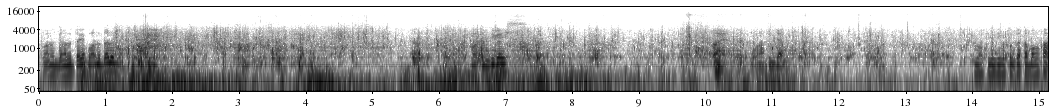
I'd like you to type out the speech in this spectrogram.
Paano dalo tayo? Paano dalo? Matindi guys. Ay, buka natin dyan. Matinding pagkatabang ka.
